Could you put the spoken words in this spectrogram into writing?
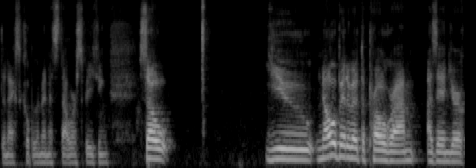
the next couple of minutes that we're speaking. So you know a bit about the program, as in you're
